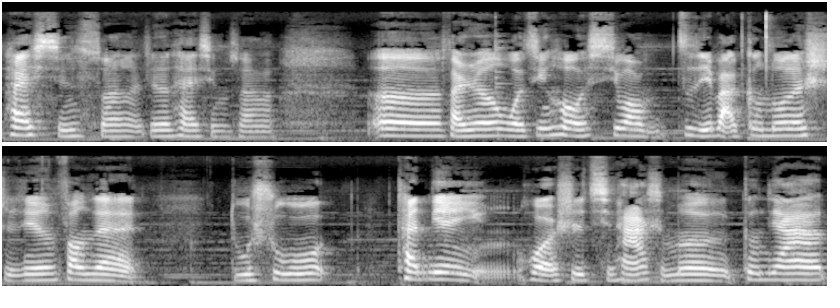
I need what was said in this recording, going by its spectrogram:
太心酸了，真的太心酸了。呃，反正我今后希望自己把更多的时间放在读书、看电影或者是其他什么更加。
